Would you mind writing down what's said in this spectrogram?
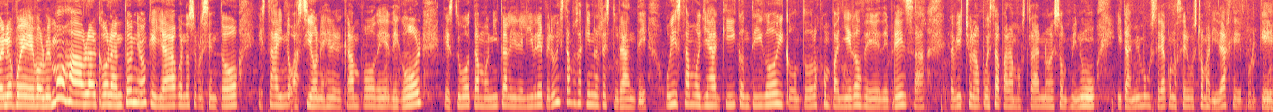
Bueno, pues volvemos a hablar con Antonio, que ya cuando se presentó estas innovaciones en el campo de, de gol, que estuvo tan bonita al aire libre, pero hoy estamos aquí en el restaurante, hoy estamos ya aquí contigo y con todos los compañeros de, de prensa que habéis hecho una apuesta para mostrarnos esos menús y también me gustaría conocer vuestro maridaje, porque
